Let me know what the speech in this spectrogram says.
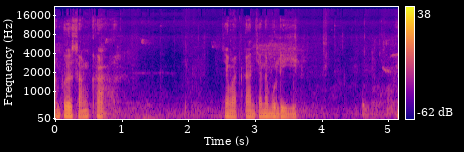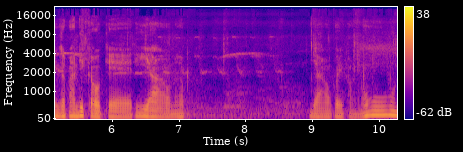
อำเภอสังขะจังหวัดกาญจนบุรี เป็นสะพานที่เก่าแก่ที่ยาวนะครับ ยาวไปฝั่งนู้น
